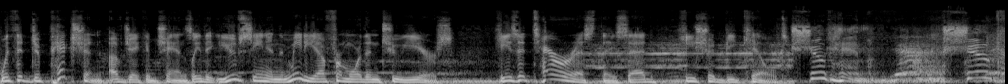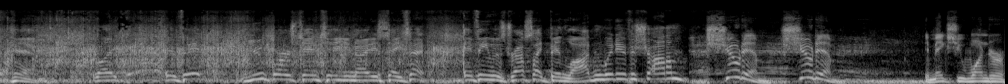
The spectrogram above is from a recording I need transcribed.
with the depiction of Jacob Chansley that you've seen in the media for more than two years. He's a terrorist, they said. He should be killed. Shoot him. Yeah. Shoot him. Like, if it, you burst into the United States, eh, if he was dressed like bin Laden, would you have shot him? Shoot him. Shoot him. It makes you wonder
